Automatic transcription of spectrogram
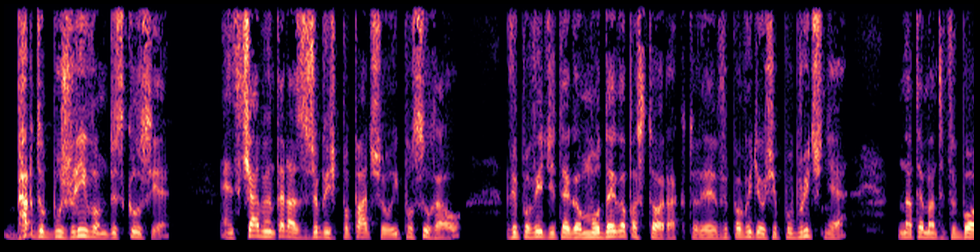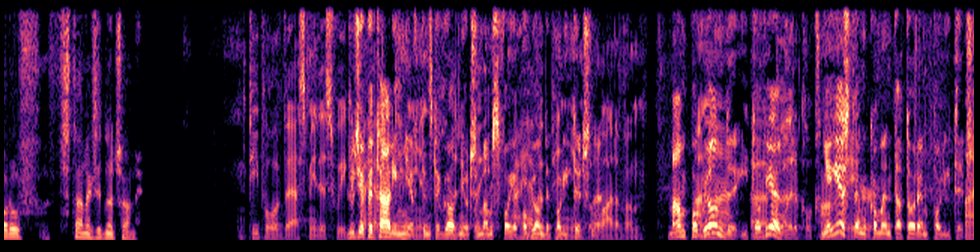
bardzo burzliwą dyskusję. Więc chciałbym teraz, żebyś popatrzył i posłuchał wypowiedzi tego młodego pastora, który wypowiedział się publicznie na temat wyborów w Stanach Zjednoczonych. Ludzie pytali mnie w tym tygodniu, czy mam swoje poglądy polityczne. Mam poglądy i to wiele. Nie jestem komentatorem politycznym.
